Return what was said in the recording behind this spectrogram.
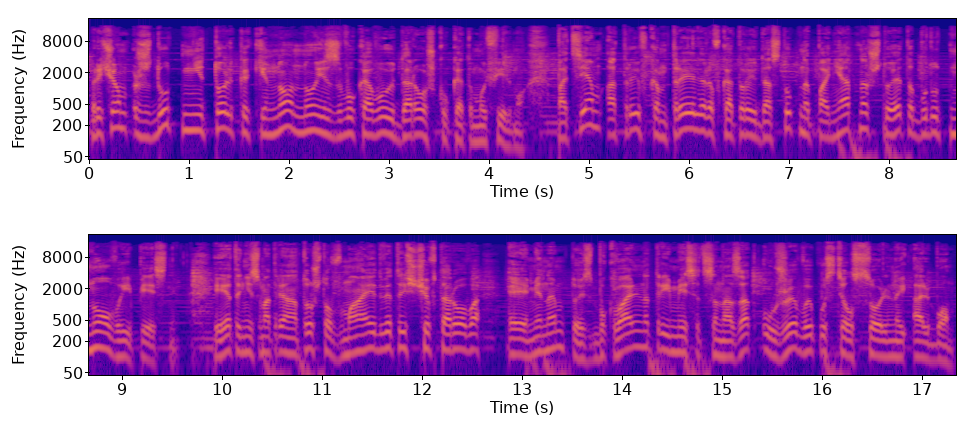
Причем ждут не только кино, но и звуковую дорожку к этому фильму. По тем отрывкам трейлеров, которые доступны, понятно, что это будут новые песни. И это несмотря на то, что в мае 2002 Эминем, то есть буквально три месяца назад, уже выпустил сольный альбом.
